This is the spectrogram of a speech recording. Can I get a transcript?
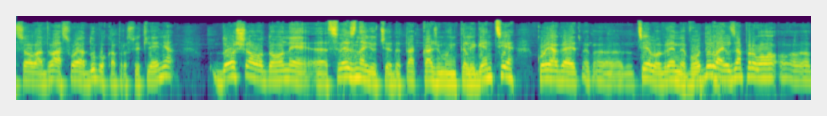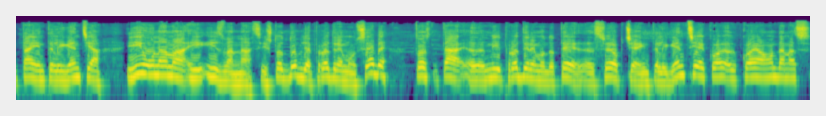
s ova dva svoja duboka prosvjetljenja došao do one uh, sveznajuće, da tako kažemo, inteligencije koja ga je cijelo vrijeme vodila, jer zapravo ta inteligencija i u nama i izvan nas. I što dublje prodremo u sebe, to, ta, e, mi prodiremo do te e, sveopće inteligencije koja, koja onda nas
